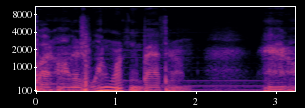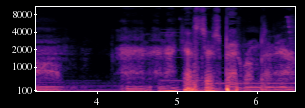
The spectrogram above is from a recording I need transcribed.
but um, there's one working bathroom and um and and I guess there's bedrooms in here.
